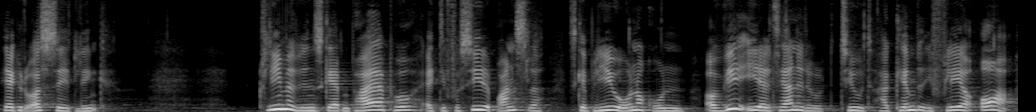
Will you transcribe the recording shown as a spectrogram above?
Her kan du også se et link. Klimavidenskaben peger på, at de fossile brændsler skal blive undergrunden, og vi i Alternativet har kæmpet i flere år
